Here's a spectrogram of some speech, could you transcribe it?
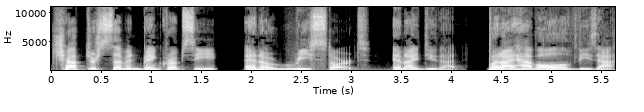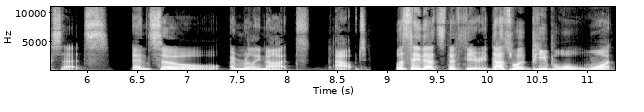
chapter seven bankruptcy and a restart. And I do that. But I have all of these assets. And so I'm really not out. Let's say that's the theory. That's what people want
